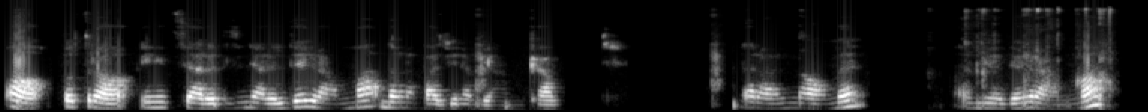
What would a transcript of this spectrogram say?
o potrò iniziare a disegnare il diagramma da una pagina bianca. Darò il nome al mio diagramma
